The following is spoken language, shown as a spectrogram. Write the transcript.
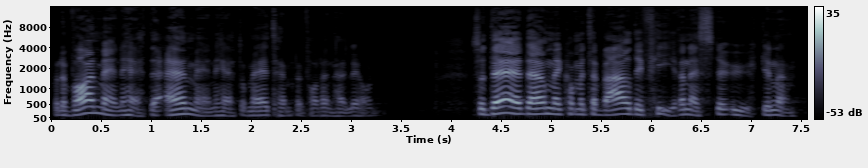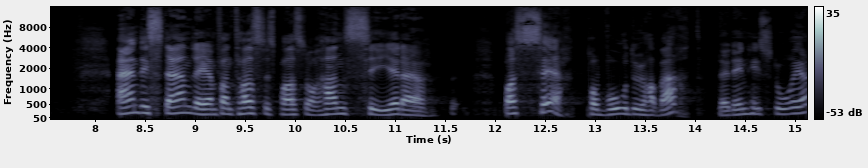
For det var en menighet, det er en menighet, og vi er et tempel for Den hellige ånd. Så det er der vi kommer til å være de fire neste ukene. Andy Stanley, en fantastisk pastor, han sier der Basert på hvor du har vært, det er din historie.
